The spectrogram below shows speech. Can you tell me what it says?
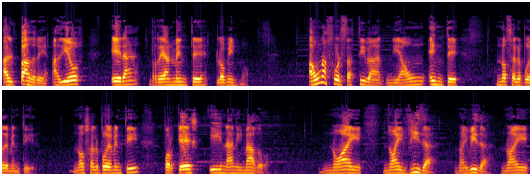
al Padre, a Dios, era realmente lo mismo. A una fuerza activa ni a un ente no se le puede mentir. No se le puede mentir porque es inanimado. No hay, no hay vida, no hay vida, no hay,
